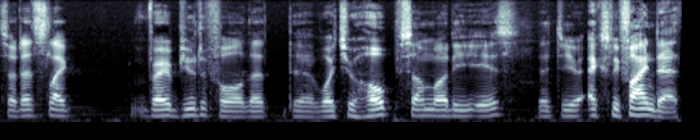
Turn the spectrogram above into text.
So that's like very beautiful that uh, what you hope somebody is that you actually find that.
